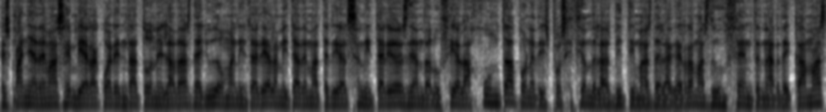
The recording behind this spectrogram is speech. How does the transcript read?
España además enviará 40 toneladas de ayuda humanitaria, la mitad de material sanitario desde Andalucía. La Junta pone a disposición de las víctimas de la guerra más de un centenar de camas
